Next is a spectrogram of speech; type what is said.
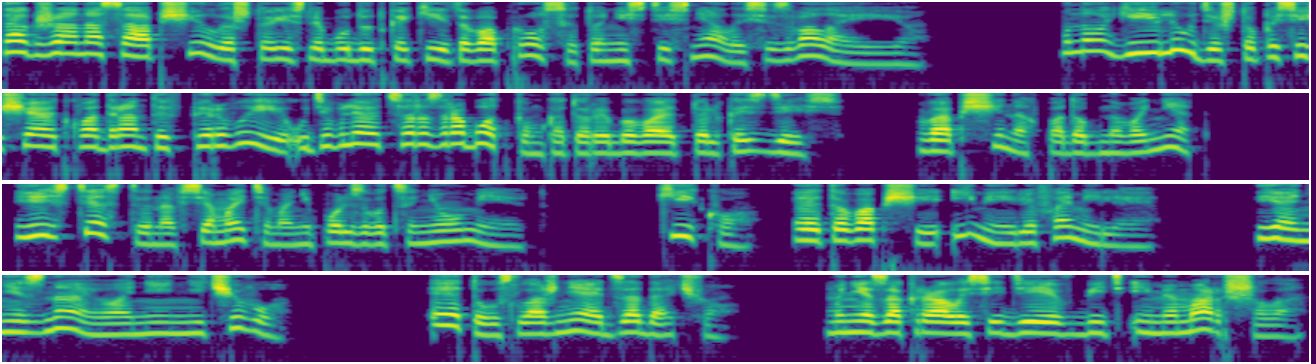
Также она сообщила, что если будут какие-то вопросы, то не стеснялась и звала ее. Многие люди, что посещают квадранты впервые, удивляются разработкам, которые бывают только здесь. В общинах подобного нет. Естественно, всем этим они пользоваться не умеют. Кико — это вообще имя или фамилия? Я не знаю о ней ничего. Это усложняет задачу. Мне закралась идея вбить имя маршала,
